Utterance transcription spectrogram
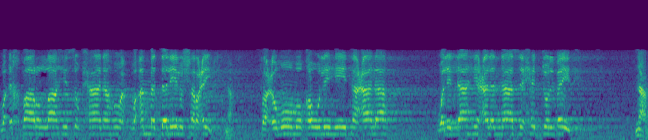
وإخبار الله سبحانه وأما الدليل الشرعي. نعم. فعموم قوله تعالى ولله على الناس حج البيت نعم.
